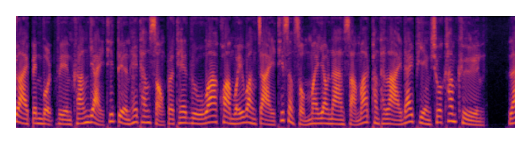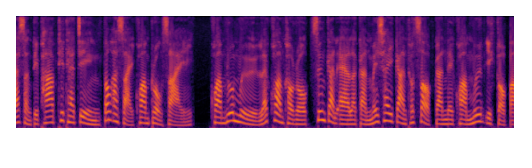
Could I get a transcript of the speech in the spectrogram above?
กลายเป็นบทเรียนครั้งใหญ่ที่เตือนให้ทั้งสองประเทศรู้ว่าความไว้วางใจที่สังสมมายาวนานสามารถพังทลายได้เพียงชั่วข้ามคืน และสันติภาพที่แท้จริงต้องอาศัยความโปร่งใส ความร่วมมือและความเคารพ ซึ่งการแอร์ละกันไม่ใช่การทดสอบกันในความมืดอีกต่อไป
